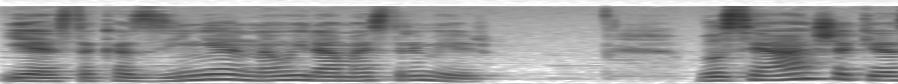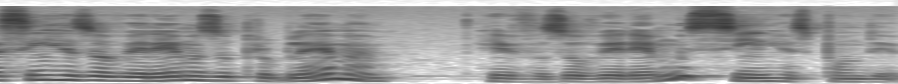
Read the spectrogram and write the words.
e esta casinha não irá mais tremer. Você acha que assim resolveremos o problema? Resolveremos sim, respondeu.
